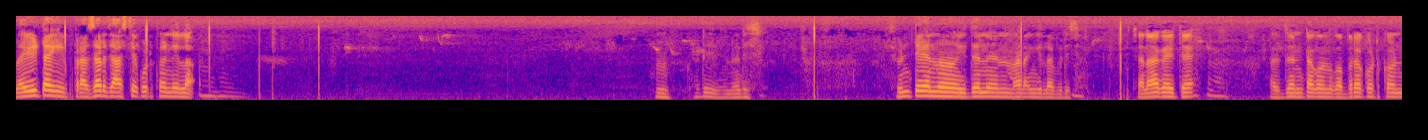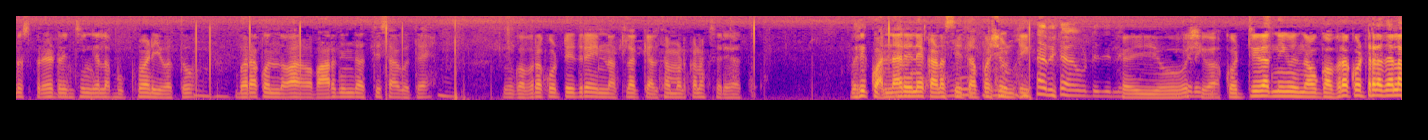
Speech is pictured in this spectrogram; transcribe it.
ಲೈಟ್ ಲೈಟಾಗಿ ಪ್ರೆಷರ್ ಜಾಸ್ತಿ ಕೊಟ್ಕೊಂಡಿಲ್ಲ. ಹ್ಞೂ ನಡಿ ನಡಿ. ಶುಂಠಿ ಏನು ಇದನ್ನೇನು ಮಾಡಂಗಿಲ್ಲ ಬಿಡಿ ಸರ್. ಚೆನ್ನಾಗೈತೆ. ಅರ್ಜೆಂಟಾಗಿ ಒಂದು ಗೊಬ್ಬರ ಕೊಟ್ಕೊಂಡು ಸ್ಪ್ರೇ ಡ್ರಿಂಚಿಂಗ್ ಎಲ್ಲ ಬುಕ್ ಮಾಡಿ ಇವತ್ತು. ಬರೋಕ್ಕೊಂದು ವಾರದಿಂದ ಹತ್ತು ದಿವಸ ಆಗುತ್ತೆ ನೀವು ಗೊಬ್ಬರ ಕೊಟ್ಟಿದ್ರೆ ಇನ್ನು ಹತ್ಲಕ್ಕೆ ಕೆಲಸ ಮಾಡ್ಕೊಳಕ್ಕೆ ಸರಿ ಆಗುತ್ತೆ. ಬರೀ ಕೊನ್ನಾರಿನೇ ಕಾಣಿಸ್ತಿತ್ತಪ್ಪ ಶುಂಠಿ. ಅಯ್ಯೋ ಶಿವ ಕೊಟ್ಟಿರೋದು ನೀವು ನಾವು ಗೊಬ್ಬರ ಕೊಟ್ಟಿರೋದೆಲ್ಲ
